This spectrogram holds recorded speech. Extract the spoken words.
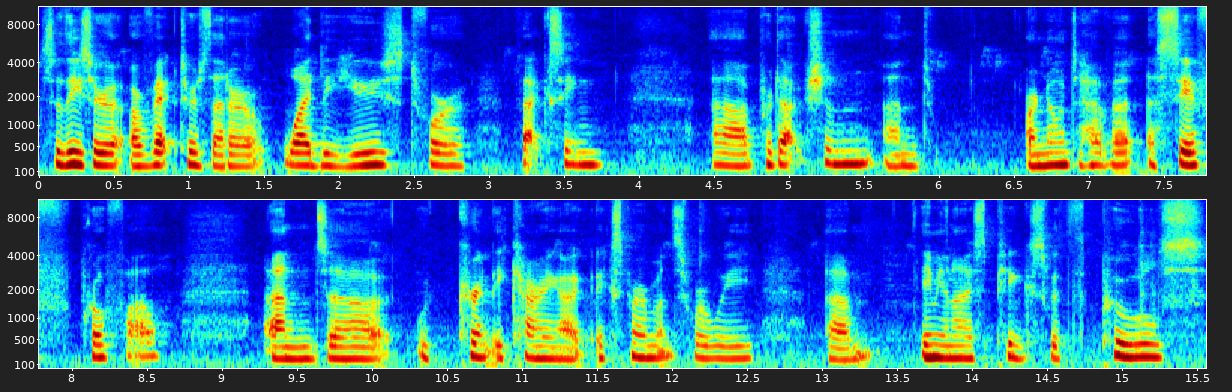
So these are, are vectors that are widely used for vaccine uh, production and are known to have a, a safe profile. And uh, we're currently carrying out experiments where we um, immunise pigs with pools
